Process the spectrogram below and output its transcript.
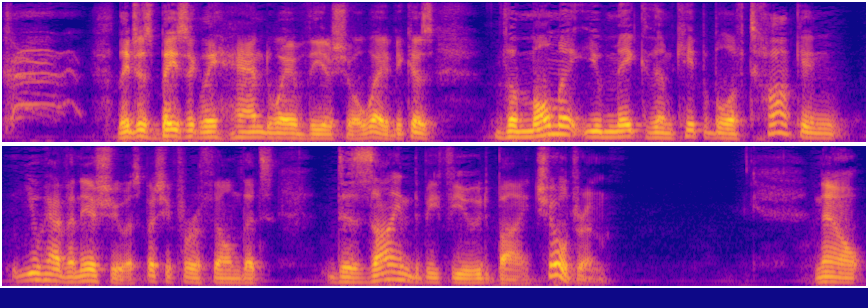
they just basically hand wave the issue away because the moment you make them capable of talking, you have an issue, especially for a film that's designed to be viewed by children. Now,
